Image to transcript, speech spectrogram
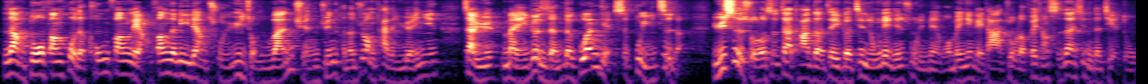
让多方或者空方两方的力量处于一种完全均衡的状态的原因，在于每个人的观点是不一致的。于是索罗斯在他的这个金融炼金术里面，我们已经给大家做了非常实战性的解读，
